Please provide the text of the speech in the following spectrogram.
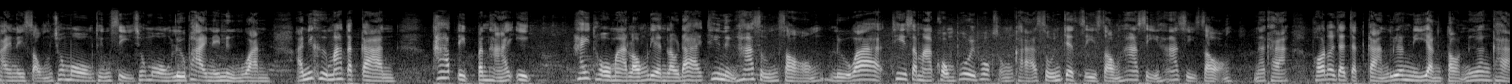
ภายใน 2 ชั่วโมงถึง 4 ชั่วโมง หรือภายใน 1 วัน อันนี้คือมาตรการถ้าติดปัญหาอีกให้โทรมาร้องเรียนเราได้ที่ 1502 หรือว่าที่สมาคมผู้บริโภคสงขลา 0742545542 นะคะ เพราะเราจะจัดการเรื่องนี้อย่างต่อเนื่องค่ะ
